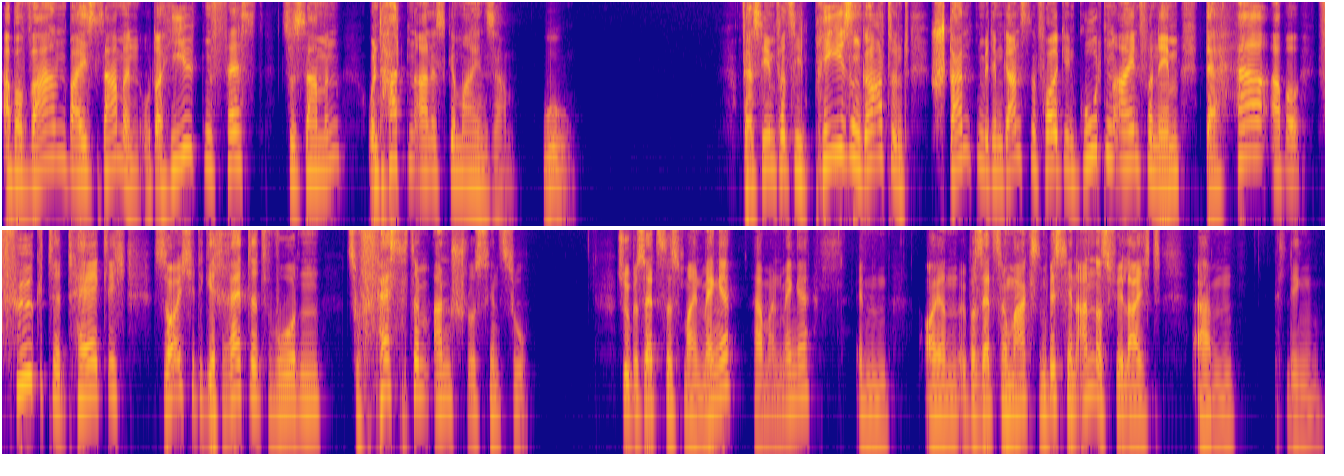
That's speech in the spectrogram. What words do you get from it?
aber waren beisammen oder hielten fest zusammen und hatten alles gemeinsam. Uh. Vers 47, priesen Gott und standen mit dem ganzen Volk in gutem Einvernehmen. Der Herr aber fügte täglich solche, die gerettet wurden, zu festem Anschluss hinzu. So übersetzt es mein Menge, Hermann Menge. In euren Übersetzungen mag es ein bisschen anders vielleicht ähm, klingen.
